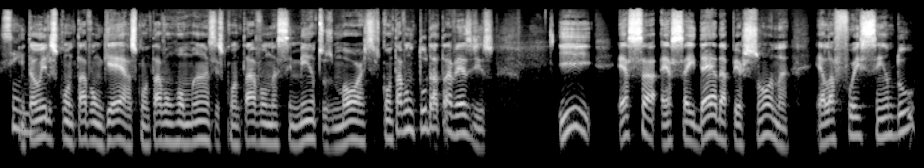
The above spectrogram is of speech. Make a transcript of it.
Sim. Então eles contavam guerras, contavam romances, contavam nascimentos, mortes, contavam tudo através disso. E essa, essa ideia da persona, ela foi sendo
